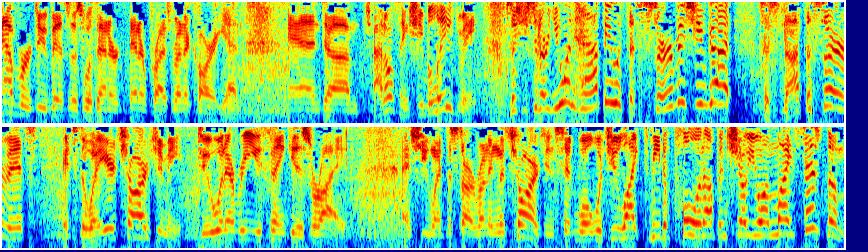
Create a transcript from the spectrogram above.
ever do business with Enter- Enterprise Rent-A-Car again. And um, I don't think she believed me. So she said, are you unhappy with the service you've got? It's not the service. It's the way you're charging me, do whatever you think is right. And she went to start running the charge and said, well, would you like me to pull it up and show you on my system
